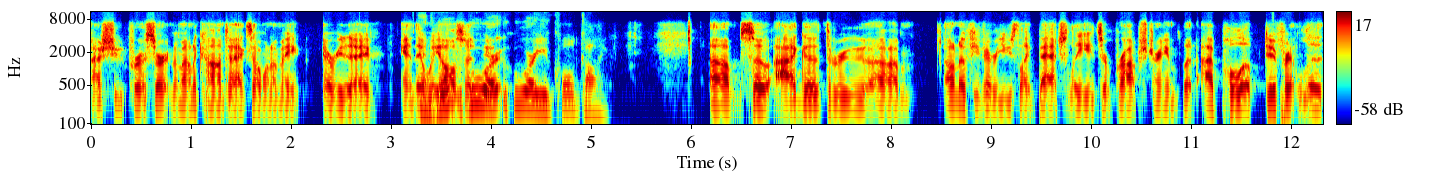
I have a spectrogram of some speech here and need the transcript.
I shoot for a certain amount of contacts I want to make every day, and then And we who, also who are who are you cold calling? Um, so I go through. Um, I don't know if you've ever used like BatchLeads or PropStream, but I pull up different li-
